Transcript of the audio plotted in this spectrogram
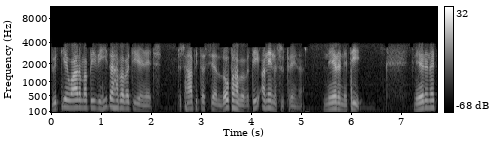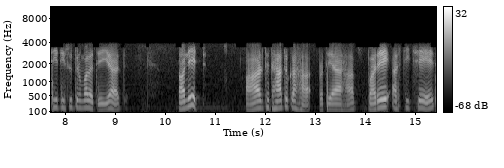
द्वितीयवारमपि विहितः भवति णिच् तथापि तस्य लोपः भवति, अनेन सूत्रेण। नेरनिति। नेरनति इति सूत्रं वदति यत्, अनिट् आर्धधातुकः प्रत्ययः परे अस्ति चेत्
